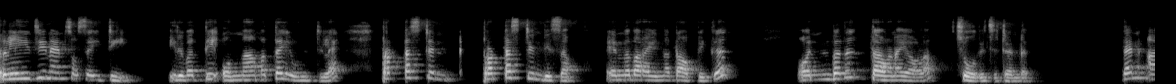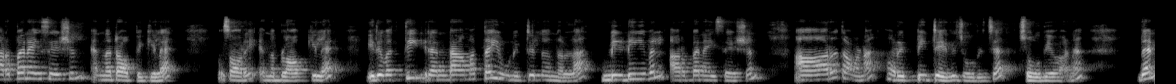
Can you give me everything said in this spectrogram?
റിലീജിയൻ ആൻഡ് സൊസൈറ്റി ഇരുപത്തി ഒന്നാമത്തെ യൂണിറ്റിലെ പ്രൊട്ടസ്റ്റൻ പ്രൊട്ടസ്റ്റന്റിസം എന്ന് പറയുന്ന ടോപ്പിക്ക് ഒൻപത് തവണയോളം ചോദിച്ചിട്ടുണ്ട്. ദെൻ അർബനൈസേഷൻ എന്ന ടോപ്പിക്കിലെ സോറി എന്ന ബ്ലോക്കിലെ ഇരുപത്തി രണ്ടാമത്തെ യൂണിറ്റിൽ നിന്നുള്ള മിഡീവൽ അർബനൈസേഷൻ ആറ് തവണ റിപ്പീറ്റ് ചെയ്ത് ചോദിച്ച ചോദ്യമാണ്. Then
